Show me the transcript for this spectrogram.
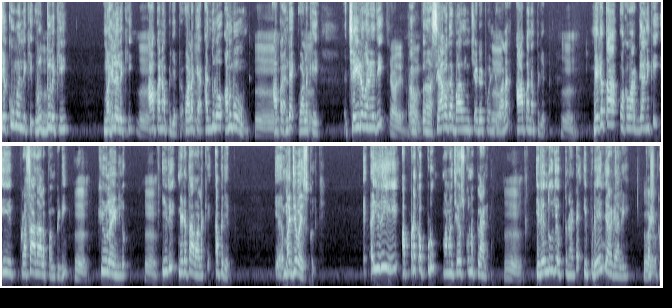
ఎక్కువ మందికి వృద్ధులకి మహిళలకి ఆ పని అప్పచెప్పా వాళ్ళకి అందులో అనుభవం ఉంది. ఆ పని అంటే వాళ్ళకి చేయడం అనేది సేవగా భావించేటటువంటి వాళ్ళని ఆ పని అప్పచెప్పా ఉమ్, మిగతా ఒక వర్గానికి ఈ ప్రసాదాల పంపిణీ క్యూ లైన్లు ఇది మిగతా వాళ్ళకి అప్పచెప్పు మధ్య వయస్కులకి. ఇది అప్పటికప్పుడు మనం చేసుకున్న ప్లాన్ ఉమ్, ఇది ఎందుకు చెప్తున్నా అంటే ఇప్పుడు ఏం జరగాలి? ఫస్ట్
